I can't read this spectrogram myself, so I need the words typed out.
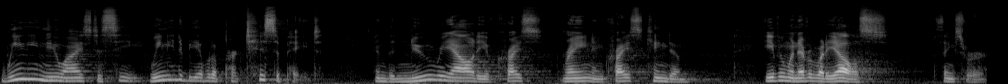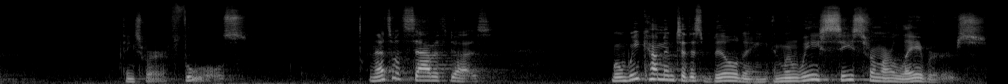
we need new eyes to see. We need to be able to participate in the new reality of Christ's reign and Christ's kingdom, even when everybody else thinks we're, thinks we're fools. And that's what Sabbath does. When we come into this building and when we cease from our labors,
